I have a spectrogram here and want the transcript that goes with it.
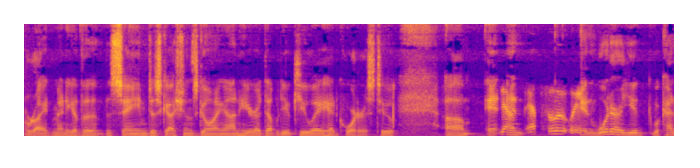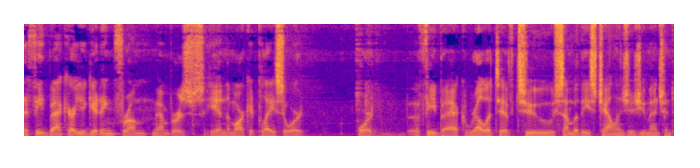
Right, many of the, the same discussions going on here at WQA headquarters too. Um, and, yep, and, absolutely. And what are you? What kind of feedback are you getting from members in the marketplace, or or feedback relative to some of these challenges you mentioned?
